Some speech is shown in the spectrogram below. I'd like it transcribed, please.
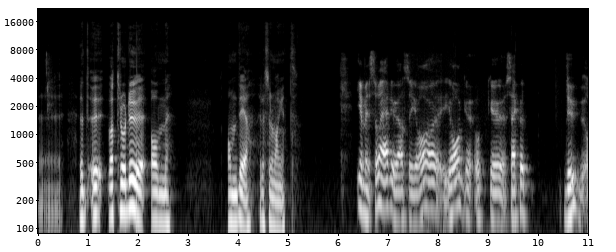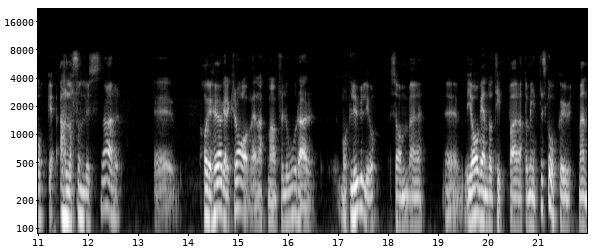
Eh, eh vad tror du om, om det resonemanget? Ja men så är det ju. Alltså jag, jag och uh, säkert du och alla som lyssnar eh, har ju högre krav än att man förlorar mot Luleå som eh, eh jag ändå tippar att de inte ska åka ut men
